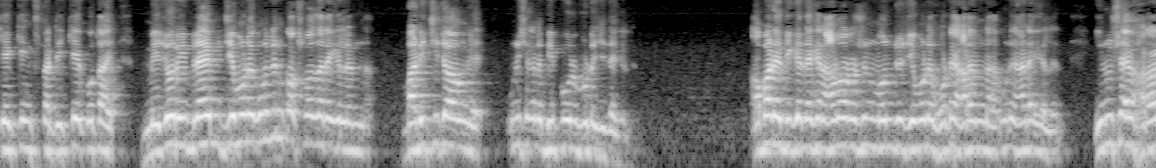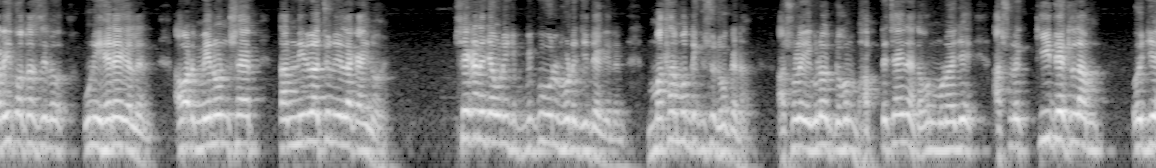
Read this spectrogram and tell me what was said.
কে কিংস পার্টি কে কোথায়, মেজর ইব্রাহিম জীবনে কোনোদিন কক্সবাজারে গেলেন না, বাড়ি চিটাঙ্গে উনি সেখানে বিপুল ভোটে জিতে গেলেন। আবার এদিকে দেখেন আনোয়ার হোসেন মঞ্জু জীবনে ভোটে হারেন না উনি হারে গেলেন। ইনু সাহেব হারারই কথা ছিল উনি হেরে গেলেন। আবার মেনন সাহেব তার নির্বাচনী এলাকায় নয়। সেখানে যে উনি বিপুল ভোটে জিতে গেলেন মাথার মধ্যে কিছু ঢোকে না। আসলে এগুলো যখন ভাবতে চাই না তখন মনে হয় যে আসলে কি দেখলাম? ওই যে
